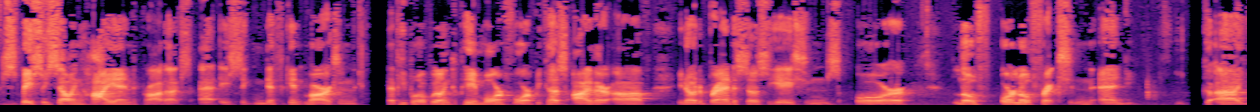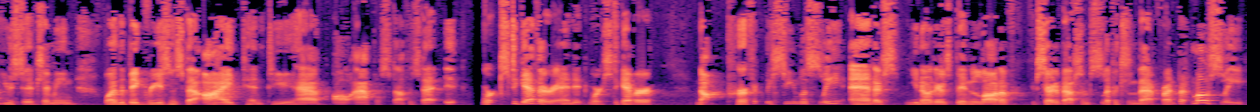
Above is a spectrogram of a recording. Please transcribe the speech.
just basically selling high end products at a significant margin that people are willing to pay more for because either of you know the brand associations or low or low friction and uh, usage. I mean, one of the big reasons that I tend to have all Apple stuff is that it works together and it works together not perfectly seamlessly. And there's you know there's been a lot of concern about some slippage on that front, but mostly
